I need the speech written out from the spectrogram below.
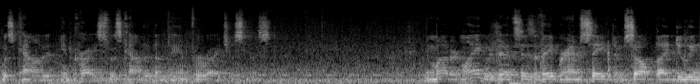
was counted in Christ was counted unto him for righteousness. In modern language, that says if Abraham saved himself by doing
